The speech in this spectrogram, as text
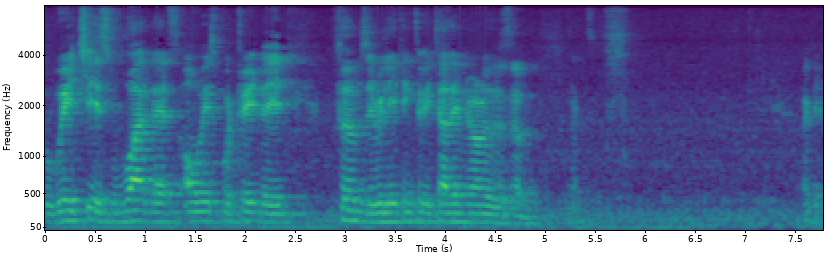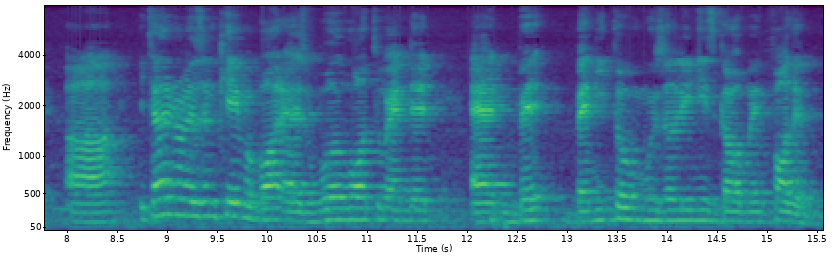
which is what that's always portrayed in films relating to Italian neorealism. Okay. Uh, Italian neorealism came about as World War II ended and Be Benito Mussolini's government fallen.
